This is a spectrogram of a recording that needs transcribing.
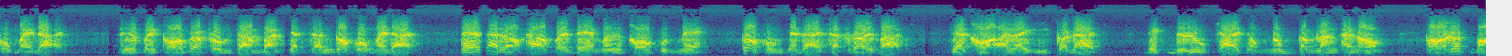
คงไม่ได้ หรือไปขอพระพรหมตามบ้านจัดสรรก็คงไม่ได้ แต่ถ้าเราเข้าไปแบมือขอคุณแม่ ก็คงจะได้สักร้อยบาท จะขออะไรอีกก็ได้ เด็กหรือลูกชายหนุ่มๆกำลังขนอง ขอรถมอ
